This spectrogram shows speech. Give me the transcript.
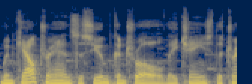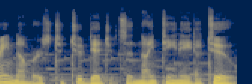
When Caltrans assumed control, they changed the train numbers to two digits in 1982.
